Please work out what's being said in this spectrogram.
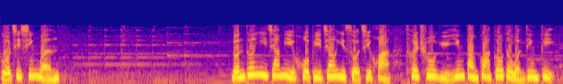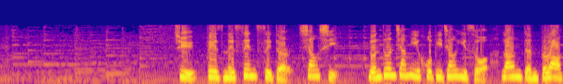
国际新闻：伦敦一加密货币交易所计划推出与英镑挂钩的稳定币。据 Business Insider 消息，伦敦加密货币交易所 London Block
